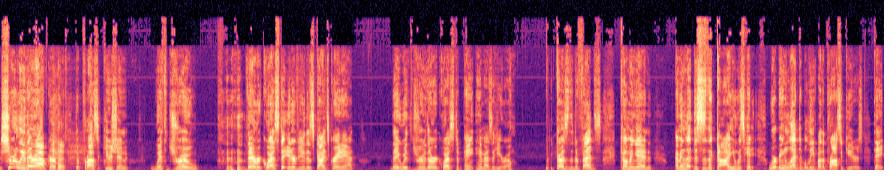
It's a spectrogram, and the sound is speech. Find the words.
shortly thereafter, the prosecution withdrew their request to interview this guy's great aunt. They withdrew their request to paint him as a hero because the defense coming in. I mean, look, this is the guy who was hit. We're being led to believe by the prosecutors that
